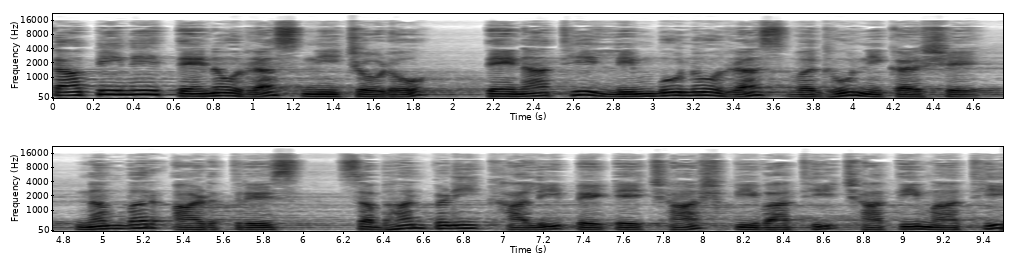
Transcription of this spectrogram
કાપીને તેનો રસ નીચોડો. તેનાથી લીંબુનો રસ વધુ નીકળશે. નંબર આડત્રીસ, સભાનપણી ખાલી પેટે છાશ પીવાથી છાતીમાંથી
